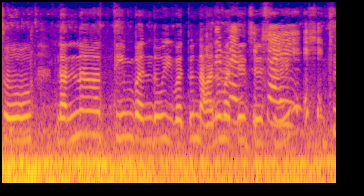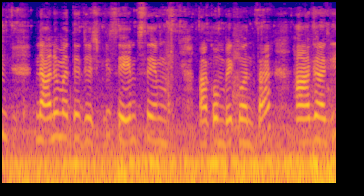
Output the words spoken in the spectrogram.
ಸೊ ನನ್ನ ಥೀಮ್ ಬಂದು ಇವತ್ತು ನಾನು ಮತ್ತೆ ಜಶ್ಮಿ ನಾನು ಮತ್ತೆ ಜಶ್ವಿ ಸೇಮ್ ಸೇಮ್ ಹಾಕೊಬೇಕು ಅಂತ. ಹಾಗಾಗಿ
